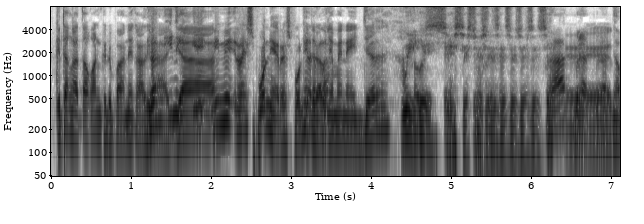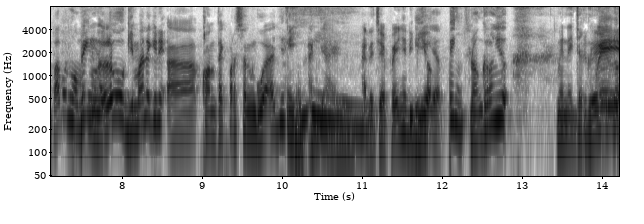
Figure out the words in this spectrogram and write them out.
Kita nggak tahu kan ke depannya kali Dan ini, aja. ini ini responnya, responnya kita adalah punya manajer. Wih, Berat, berat, berat. Nggak apa-apa ngomong Ping, lu gimana gini? eh, kontak person gua aja. Anjay, ada CP-nya di bio. Iya, ping nongkrong yuk. Manajer gue dulu.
